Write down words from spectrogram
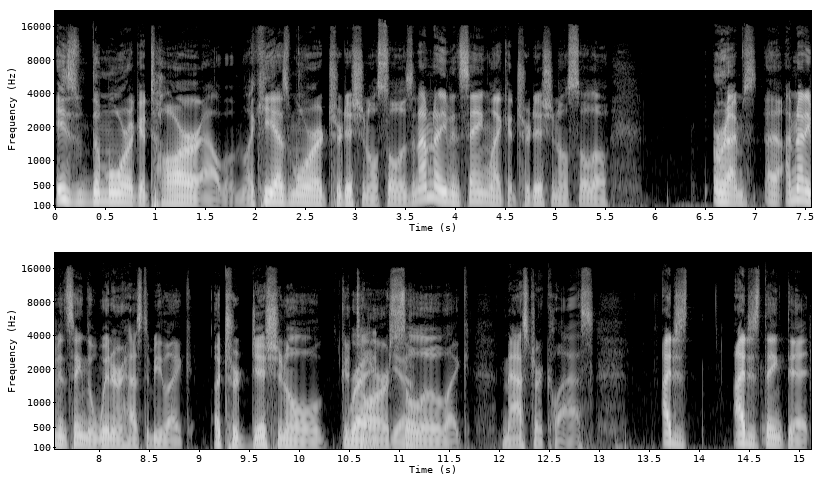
is the more guitar album. Like he has more traditional solos, and I'm not even saying like a traditional solo, or I'm uh, I'm not even saying the winner has to be like a traditional guitar Right, yeah. solo like master class. I just I just think that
